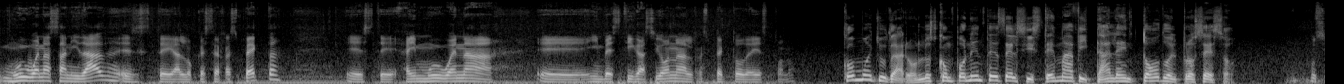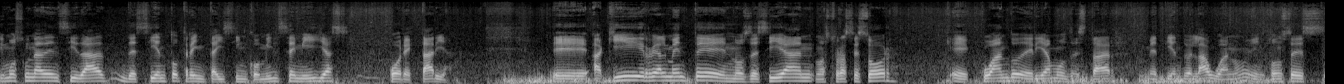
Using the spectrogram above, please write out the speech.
muy buena sanidad este, a lo que se respecta. Este, hay muy buena investigación al respecto de esto. ¿no? ¿Cómo ayudaron los componentes del sistema Vitala en todo el proceso? Pusimos una densidad de 135 mil semillas por hectárea. Eh, aquí realmente nos decían nuestro asesor eh, cuándo deberíamos de estar metiendo el agua, ¿no? Entonces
